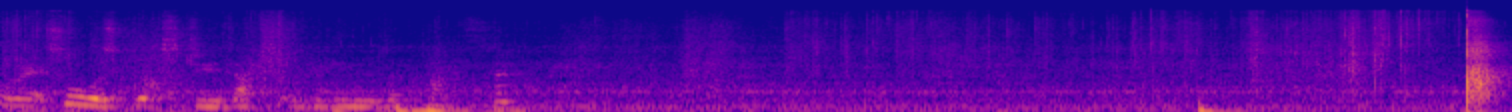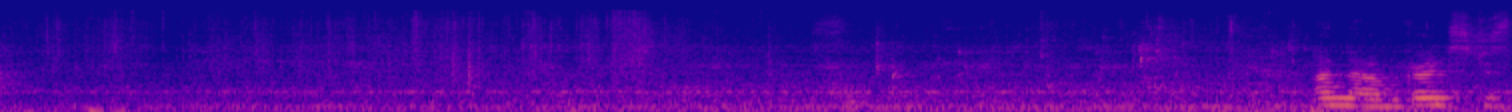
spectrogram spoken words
Well, it's always good to do that at the beginning of the plaster. And now we're going to just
